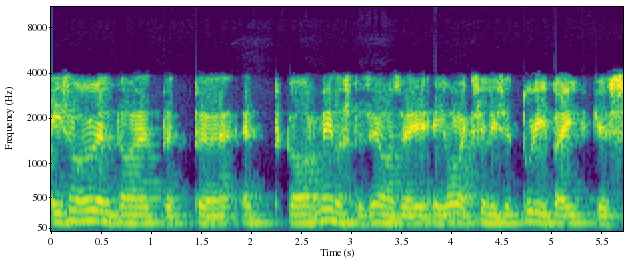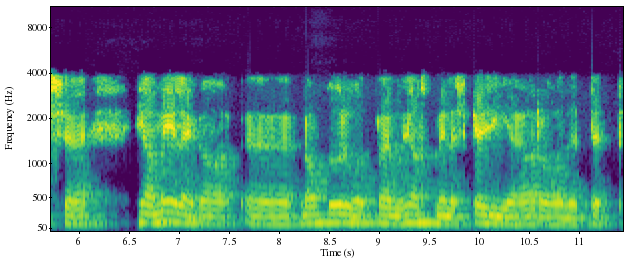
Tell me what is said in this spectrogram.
Ei saa öelda, et, et, et ka armeenlaste seas ei, ei oleks selliseid tulipäid, kes hea meelega noh, hõõruvad praegu heast meelest käsi ja arvavad, et, et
